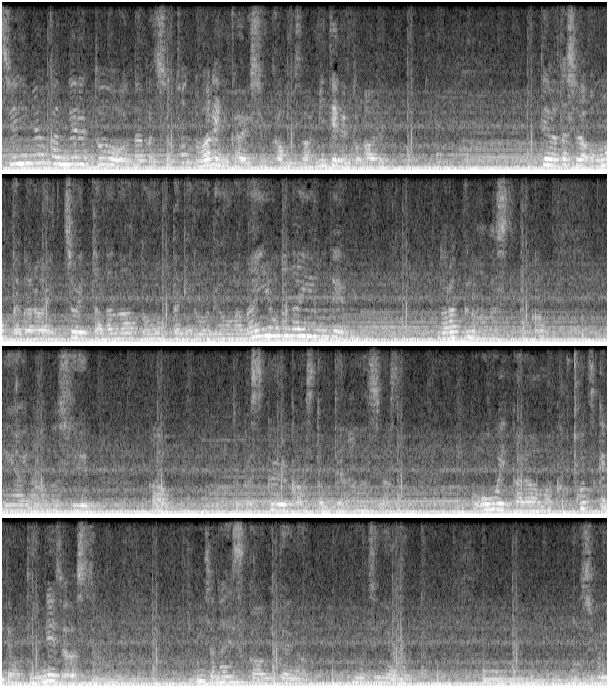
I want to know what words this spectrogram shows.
12秒間出るとなんかちょっと我に返る瞬間もさ見てるとある。って私は思ったから一長一短だなと思ったけどでもまあ内容が内容でドラッグの話とか恋愛の話がとかスクールカーストみたいな話がさ多いからまあかっこつけてもティーンネイジャーだしいいんじゃないですかみたいな気持ちにはなった面白い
